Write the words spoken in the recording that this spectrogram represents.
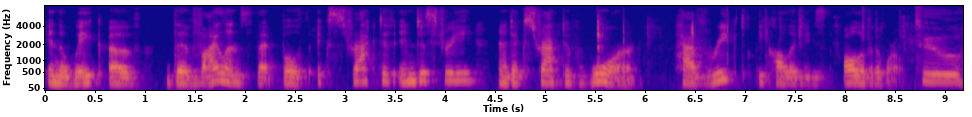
in the wake of the violence that both extractive industry and extractive war have wreaked ecologies all over the world. To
